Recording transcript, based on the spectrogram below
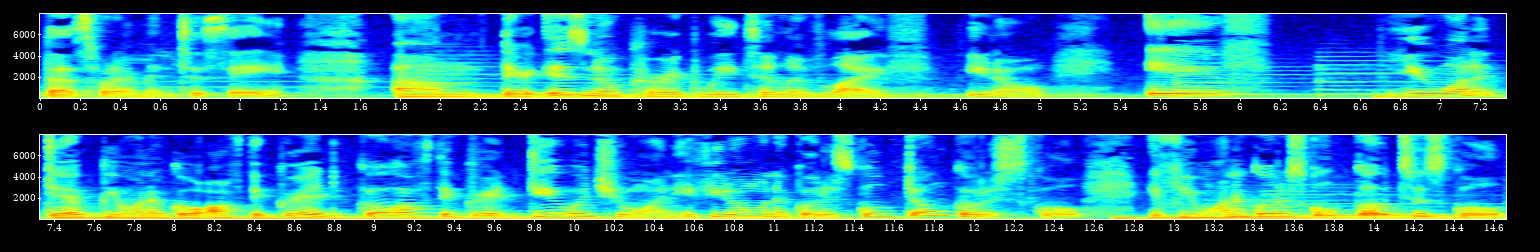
that's what I meant to say. Um, there is no correct way to live life, you know. If you want to dip, you want to go off the grid, go off the grid. Do what you want. If you don't want to go to school, don't go to school. If you want to go to school, go to school.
